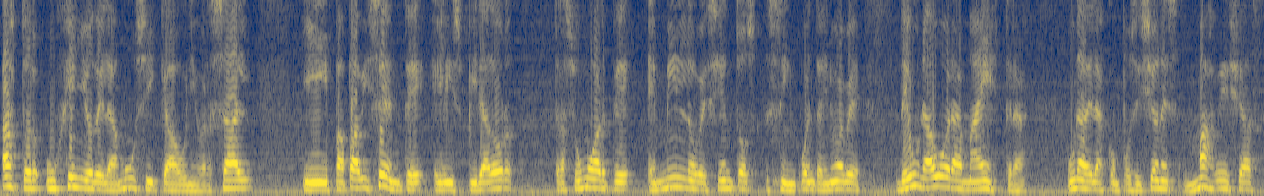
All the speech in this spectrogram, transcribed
Astor, un genio de la música universal, y Papá Vicente, el inspirador tras su muerte en 1959 de una obra maestra, una de las composiciones más bellas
